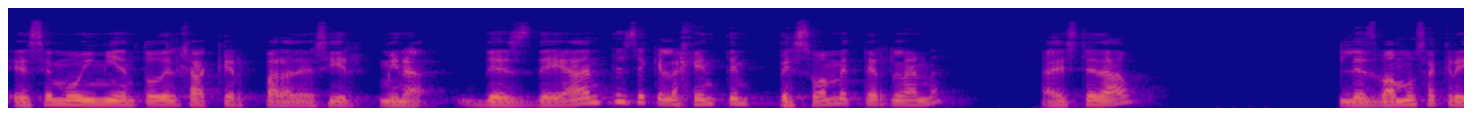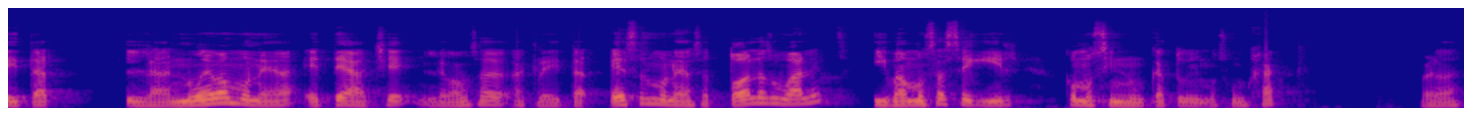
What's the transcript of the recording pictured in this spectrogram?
ese movimiento del hacker para decir, mira, desde antes de que la gente empezó a meter lana a este DAO, les vamos a acreditar la nueva moneda ETH, le vamos a acreditar esas monedas a todas las wallets y vamos a seguir como si nunca tuvimos un hack, ¿verdad?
